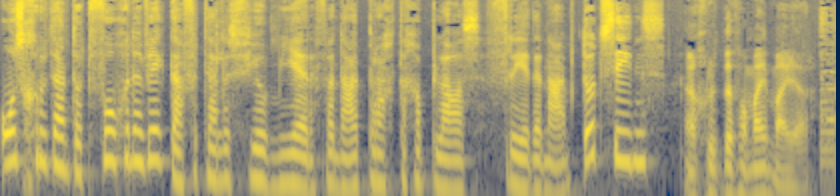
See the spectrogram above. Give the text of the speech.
Ons groet dan tot volgende week, dan vertel ons vir jou meer van daai pragtige plaas Vredenheim. Totsiens. En groete van my Meyer.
